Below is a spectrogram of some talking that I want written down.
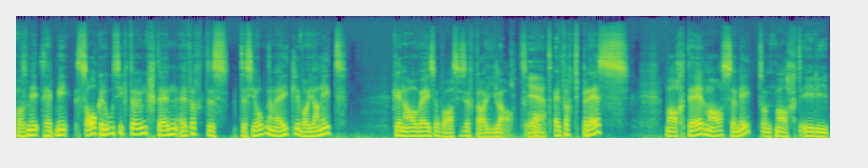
Also, mir- es hat mich so grusig gedünkt, dann einfach das, das junge Mädchen, das ja nicht genau weiss, auf was sie sich da einlädt. Ja. Und einfach die Presse macht dermaßen mit und macht ihre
